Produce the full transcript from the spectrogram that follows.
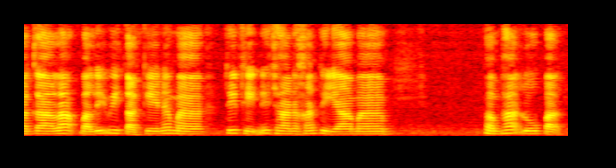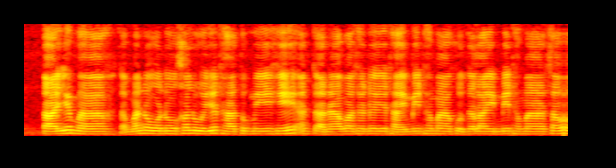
อากาละปริวิตาเกนมา ทิฏฐินิชานคันติยามาพัมพะรูปะตายมาสัมโนโนขลุยถาตุเมเหอันตานาวาทเนยไถเมธมากุตไลเมธมาสาว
